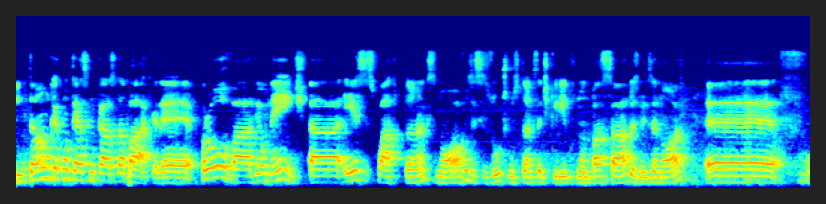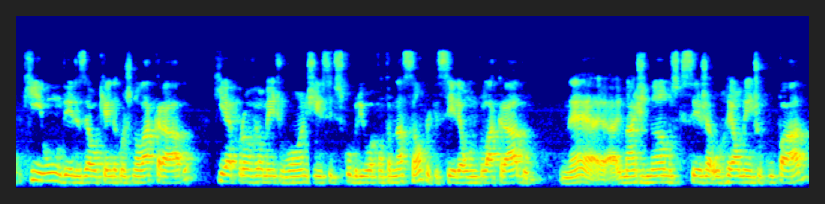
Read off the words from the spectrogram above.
Então, o que acontece no caso da Baker? É, provavelmente, uh, esses quatro tanques novos, esses últimos tanques adquiridos no ano passado, 2019, é, que um deles é o que ainda continua lacrado, que é provavelmente onde se descobriu a contaminação, porque se ele é o único lacrado, né, imaginamos que seja o, realmente o culpado.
